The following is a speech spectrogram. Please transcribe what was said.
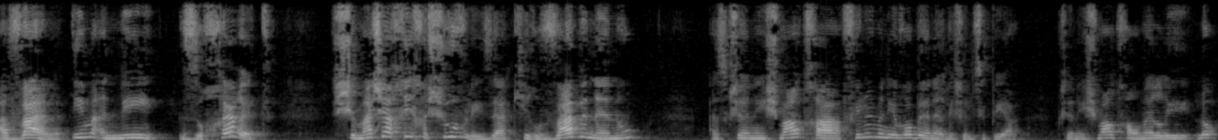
אבל אם אני זוכרת שמה שהכי חשוב לי זה הקרבה בינינו, אז כשאני אשמע אותך, אפילו אם אני אבוא באנרגיה של ציפייה, כשאני אשמע אותך אומר לי, לא,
